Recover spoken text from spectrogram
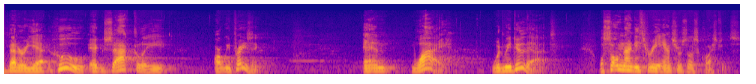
better yet, who exactly are we praising? And why would we do that? Well, Psalm 93 answers those questions.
